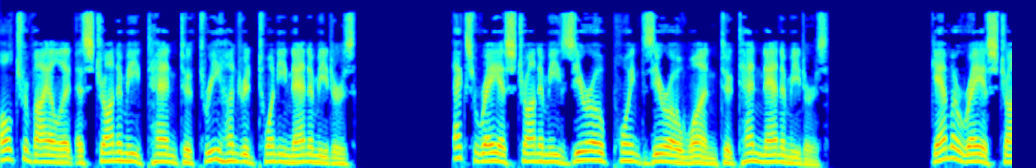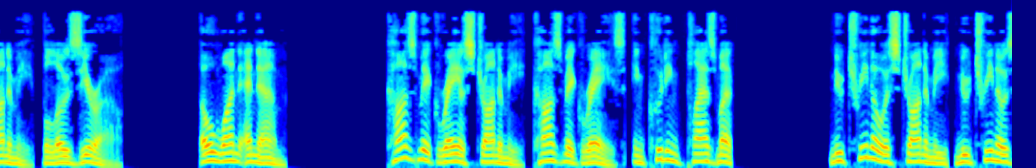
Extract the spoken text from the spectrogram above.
Ultraviolet astronomy 10 to 320 nanometers X-ray astronomy 0.01 to 10 nanometers. Gamma-ray astronomy below 0.01 nm Cosmic ray astronomy cosmic rays including plasma. Neutrino astronomy neutrinos.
